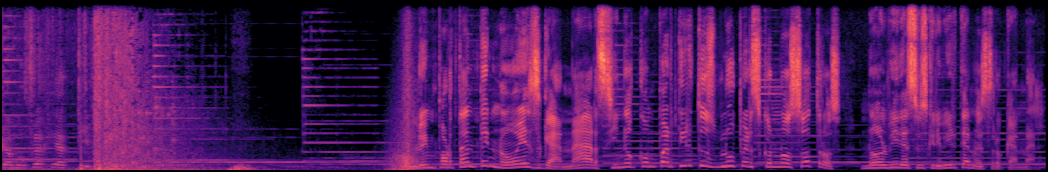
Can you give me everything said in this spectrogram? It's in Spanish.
Camuflaje activo. Lo importante no es ganar, sino compartir tus bloopers con nosotros. No olvides suscribirte a nuestro canal.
